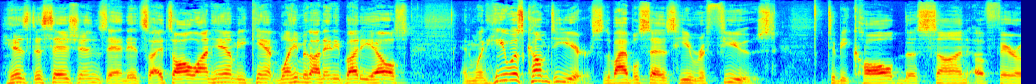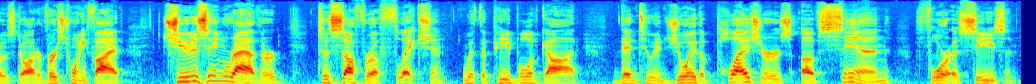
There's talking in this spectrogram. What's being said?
his decisions, and it's, it's all on him. He can't blame it on anybody else. And when he was come to years, the Bible says he refused to be called the son of Pharaoh's daughter. Verse 25, choosing rather to suffer affliction with the people of God than to enjoy the pleasures of sin for a season.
